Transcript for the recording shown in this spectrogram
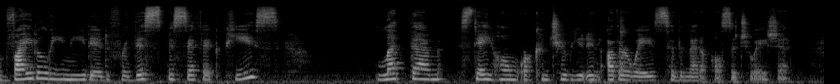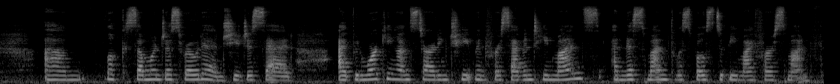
vitally needed for this specific piece, let them stay home or contribute in other ways to the medical situation. Um, look, someone just wrote in. She just said, I've been working on starting treatment for 17 months, and this month was supposed to be my first month.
